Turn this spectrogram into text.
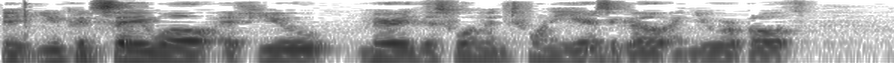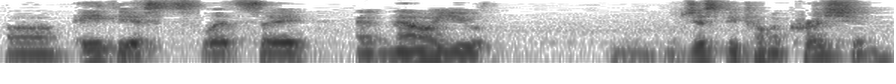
it, you could say, well, if you married this woman 20 years ago and you were both um, atheists, let's say, and now you've just become a Christian,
